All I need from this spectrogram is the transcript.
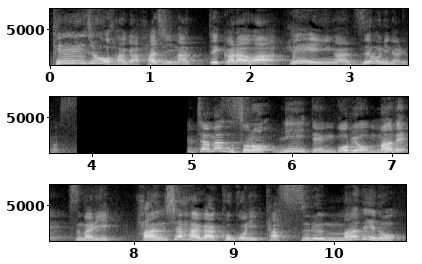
定常波が始まってからは変異が0になります。じゃあまずその2.5秒までつまり反射波がここに達するまでの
